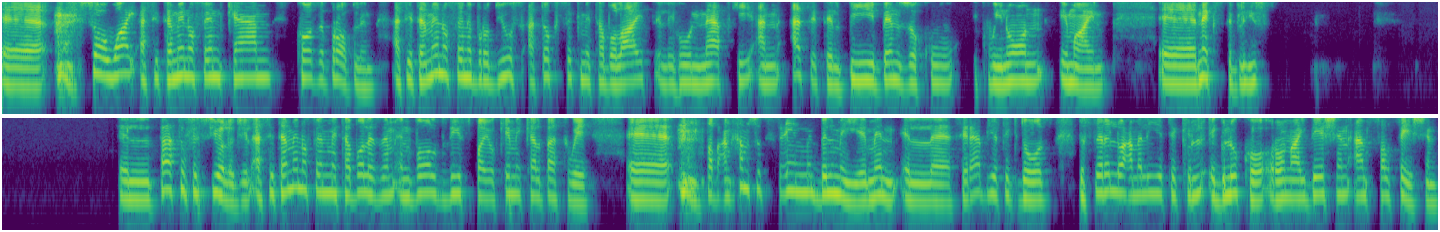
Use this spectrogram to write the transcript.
Uh, so why acetaminophen can cause a problem? Acetaminophen produce a toxic metabolite اللي هو NAPKI and acetyl B benzoquinone imine. Uh, next please. الباثوفيسيولوجي الاسيتامينوفين ميتابوليزم انفولف ذيس بايوكيميكال باثوي طبعا 95% من الثيرابيوتيك دوز بصير له عمليه جلوكورونايديشن اند سلفيشن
